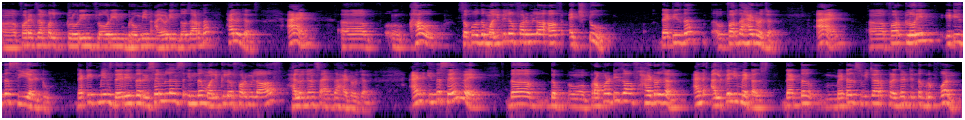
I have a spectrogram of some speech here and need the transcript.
uh, for example chlorine fluorine bromine iodine those are the halogens. And uh, how suppose the molecular formula of H2 that is the uh, for the hydrogen. And uh, for chlorine it is the Cl2 that it means there is the resemblance in the molecular formula of halogens and the hydrogen. And in the same way the the uh, properties of hydrogen and alkali metals that the metals which are present in the group 1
